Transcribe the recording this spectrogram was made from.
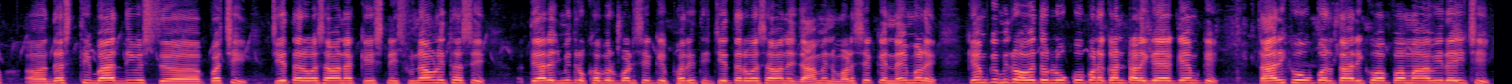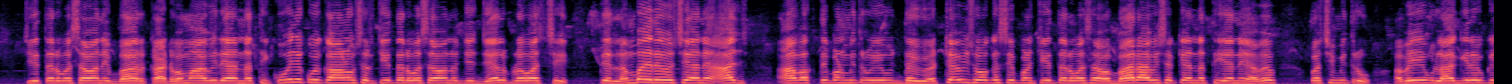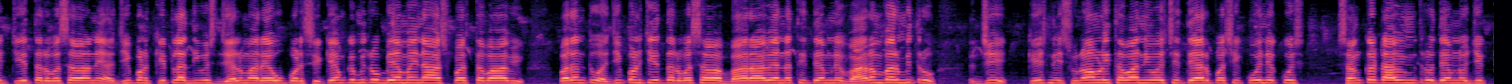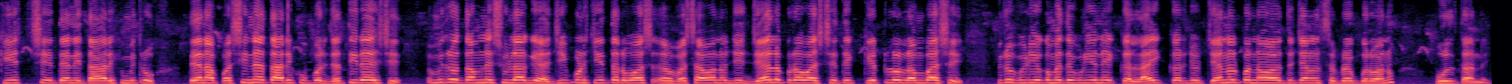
દસથી બાર દિવસ પછી ચેતર વસાવાના કેસની સુનાવણી થશે. ત્યારે જ મિત્રો ખબર પડશે કે ફરીથી ચેતર વસાવાને જામીન મળશે કે નહીં મળે. કેમ કે મિત્રો, હવે તો લોકો પણ કંટાળી ગયા કેમ કે તારીખો ઉપર તારીખો આપવામાં આવી રહી છે. ચેતર વસાવાને બહાર કાઢવામાં આવી રહ્યા નથી. કોઈને કોઈ કારણોસર ચેતર વસાવાનો જે જેલ પ્રવાસ છે તે લંબાઈ રહ્યો છે અને આજ આ વખતે પણ મિત્રો એવું જ થયું. અઠ્યાવીસ ઓગસ્ટે પણ ચેતર વસાવા બહાર આવી શક્યા નથી અને હવે પછી મિત્રો, હવે એવું લાગી રહ્યું કે ચેતર વસાવાને હજી પણ કેટલા દિવસ જેલમાં રહેવું પડશે? કેમ કે મિત્રો, બે મહિના આસપાસ થવા આવ્યું. પરંતુ હજી પણ ચેતર વસાવા બહાર આવ્યા નથી. તેમને વારંવાર મિત્રો, જે કેસની સુનાવણી થવાની હોય છે, ત્યાર પછી કોઈને કોઈ સંકટ આવી મિત્રો, તેમનો જે કેસ છે, તેની તારીખ મિત્રો, તેના પછીના તારીખ ઉપર જતી રહે છે. તો મિત્રો તમને શું લાગે? હજી પણ ચેતર વસ વસાવાનો જે જેલ પ્રવાસ છે તે કેટલો લંબાશે મિત્રો વીડિયો ગમે તો વિડીયોને એક લાઇક કરજો. ચેનલ પર નવા હોય તો ચેનલ સબસ્ક્રાઈબ કરવાનું ભૂલતા નહીં.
